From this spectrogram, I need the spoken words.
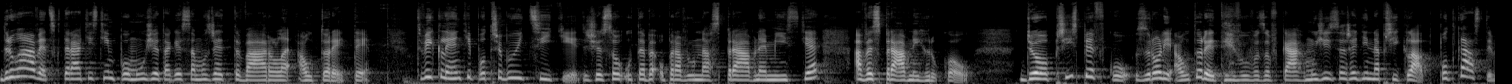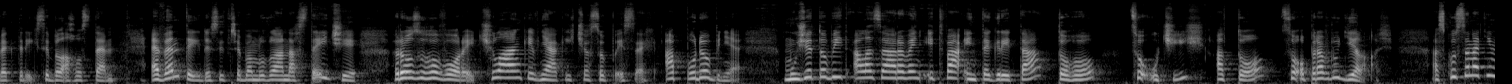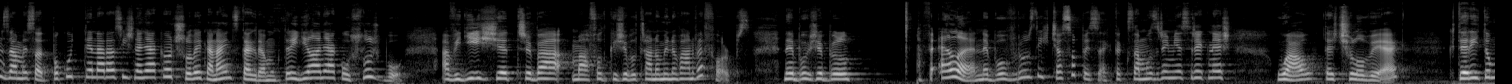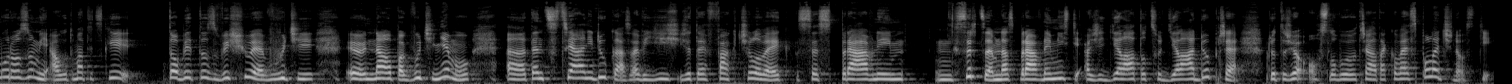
Druhá věc, která ti s tím pomůže, tak je samozřejmě tvá role autority. Tví klienti potřebují cítit, že jsou u tebe opravdu na správném místě a ve správných rukou. Do příspěvku z roli autority v uvozovkách můžeš zařadit například podcasty, ve kterých jsi byla hostem, eventy, kde si třeba mluvila na stage, rozhovory, články v nějakých časopisech a podobně. Může to být ale zároveň i tvá integrita toho, co učíš a to, co opravdu děláš. A zkus se nad tím zamyslet, pokud ty narazíš na nějakého člověka na Instagramu, který dělá nějakou službu a vidíš, že třeba má fotky, že byl třeba nominován ve Forbes, nebo že byl v Ele nebo v různých časopisech, tak samozřejmě si řekneš, wow, to je člověk, který tomu rozumí, automaticky tobě to zvyšuje vůči, eh, naopak vůči němu, eh, ten sociální důkaz a vidíš, že to je fakt člověk se správným mm, srdcem na správném místě a že dělá to, co dělá dobře, protože oslovují třeba takové společnosti.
